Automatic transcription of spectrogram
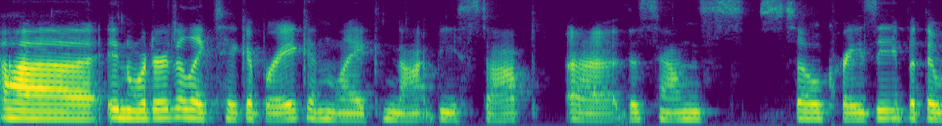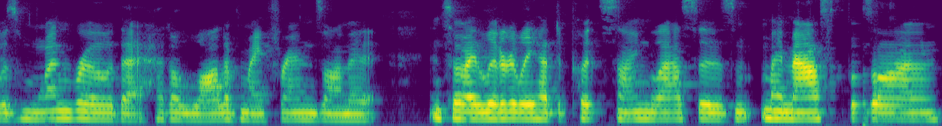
uh, in order to like take a break and like not be stopped, uh, this sounds so crazy, but there was one row that had a lot of my friends on it. And so I literally had to put sunglasses, my mask was on,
